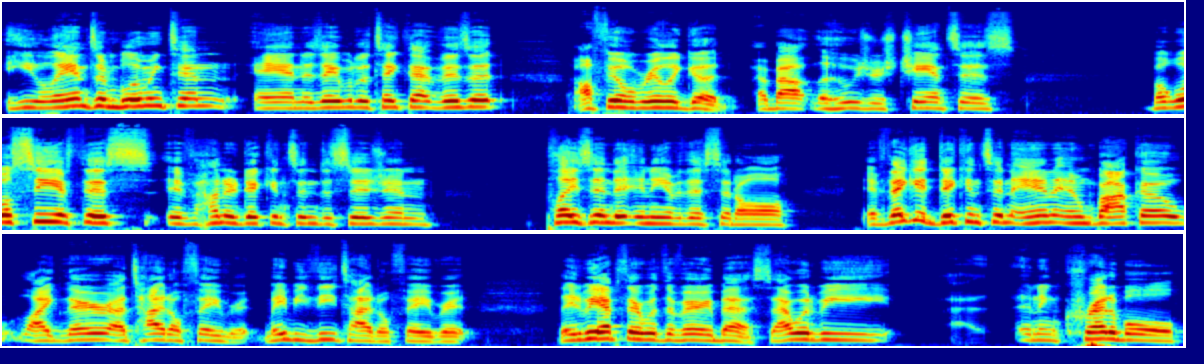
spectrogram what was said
he lands in Bloomington and is able to take that visit, I'll feel really good about the Hoosiers' chances. But we'll see if this if Hunter Dickinson decision plays into any of this at all. If they get Dickinson and Mgbako, like they're a title favorite, maybe the title favorite, they'd be up there with the very best. That would be an incredible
